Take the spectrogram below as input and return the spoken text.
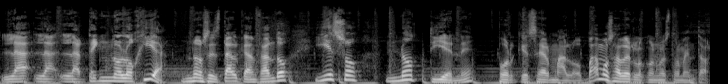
la, la tecnología nos está alcanzando y eso no tiene por qué ser malo. Vamos a verlo con nuestro mentor.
